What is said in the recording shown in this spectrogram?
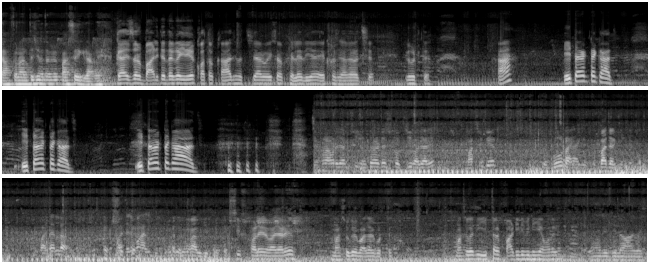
দাঁতন আনতে যেতে হবে পাশেই গ্রামে। গাইজ ওর বাড়িতে দেখো এদিকে কত কাজ হচ্ছে আর ওই সব ফেলে দিয়ে এখন যাবে হচ্ছে ঘুরতে। হ্যাঁ? এটা একটা কাজ। এটাও একটা কাজ। এটাও একটা কাজ। এখন আমরা যাচ্ছি নতুন একটা সবজি বাজারে। মাসুকের বউ বাজার কিনতে। বাজার। মাল। মাল কিনতে। ফলের বাজারে মাসুকের বাজার করতে। মাসুক আজকে ইফতার পার্টি দেবে নাকি আমাদের? কাছে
